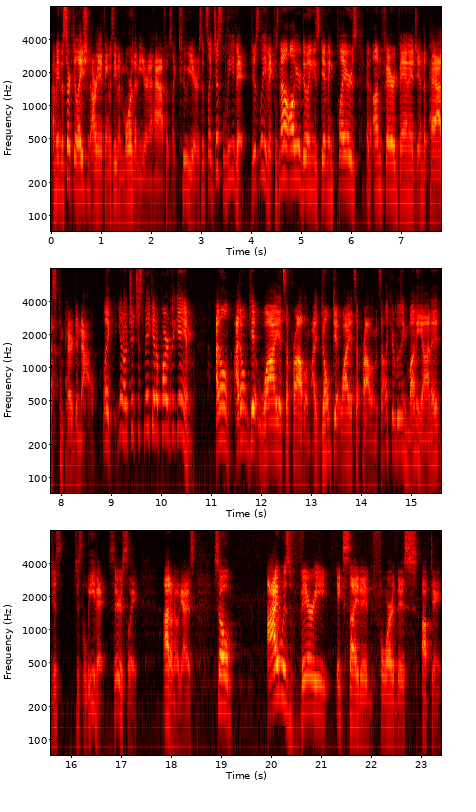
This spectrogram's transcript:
I mean, the circulation Arya thing was even more than a year and a half. It was like two years. It's like just leave it, just leave it, because now all you're doing is giving players an unfair advantage in the past compared to now. Like you know, just make it a part of the game. I don't, I don't get why it's a problem. I don't get why it's a problem. It's not like you're losing money on it. Just, just leave it. Seriously. I don't know, guys. So I was very excited for this update.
